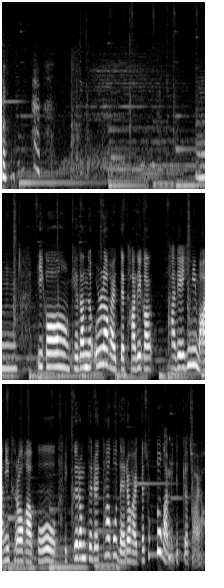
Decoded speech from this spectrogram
음, 이건 계단을 올라갈 때 다리가 다리에 힘이 많이 들어가고 미끄럼틀을 타고 내려갈 때 속도감이 느껴져요.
